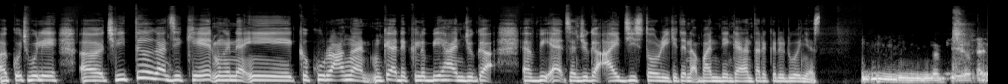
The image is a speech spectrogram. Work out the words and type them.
uh, coach boleh uh, ceritakan sikit mengenai kekurangan, mungkin ada kelebihan juga FB Ads dan juga IG story kita nak bandingkan antara kedua-duanya. Hmm, okay, right.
